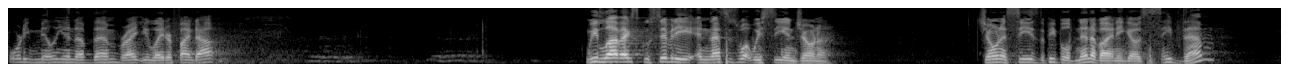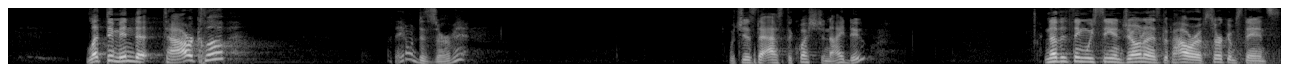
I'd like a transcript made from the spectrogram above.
40 million of them, right? You later find out. We love exclusivity, and this is what we see in Jonah. Jonah sees the people of Nineveh and he goes, Save them? Let them into to our club? But they don't deserve it. Which is to ask the question I do. Another thing we see in Jonah is the power of circumstance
